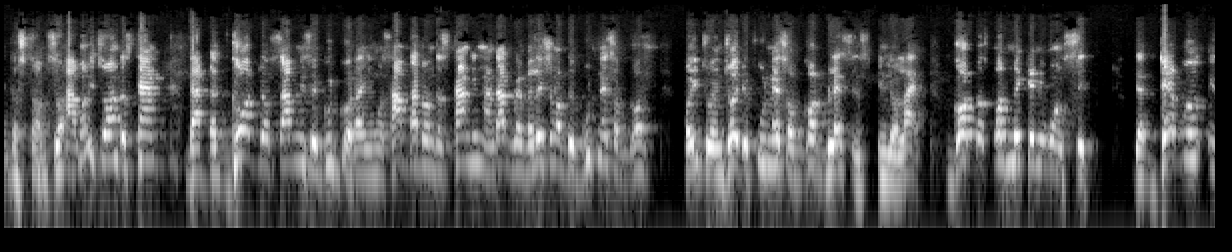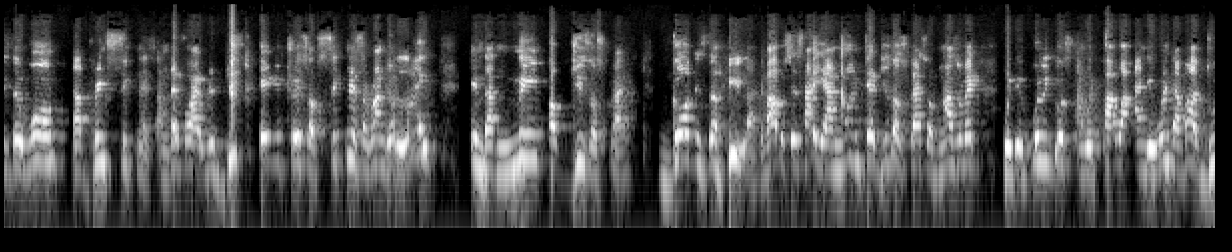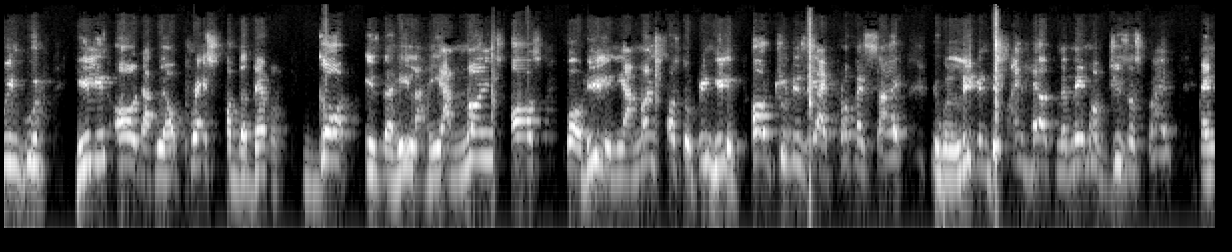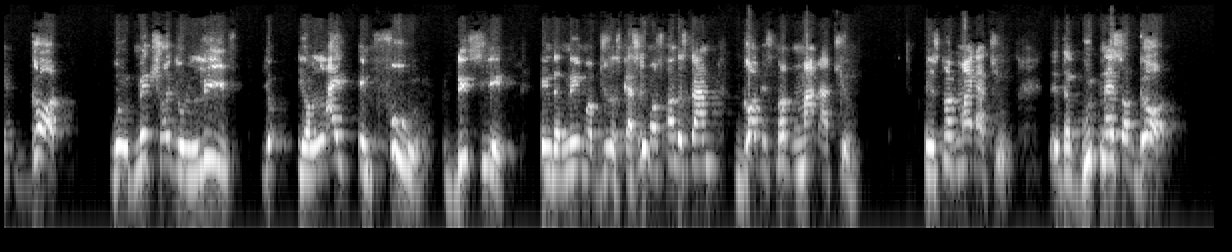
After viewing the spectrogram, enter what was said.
The storm. So I want you to understand that the God you're serving is a good God, and you must have that understanding and that revelation of the goodness of God for you to enjoy the fullness of God blessings in your life. God does not make anyone sick. The devil is the one that brings sickness, and therefore I rebuke any trace of sickness around your life in the name of Jesus Christ. God is the healer. The Bible says how he anointed Jesus Christ of Nazareth with the Holy Ghost and with power, and he went about doing good, healing all that were oppressed of the devil. God is the healer. He anoints us for healing. He anoints us to bring healing. All through this year, I prophesy you will live in divine health in the name of Jesus Christ, and God will make sure you live your, your life in full this year in the name of Jesus Christ. You must understand God is not mad at you. He's not mad at you. The goodness of God,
